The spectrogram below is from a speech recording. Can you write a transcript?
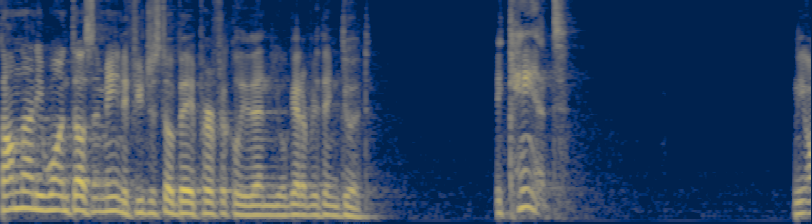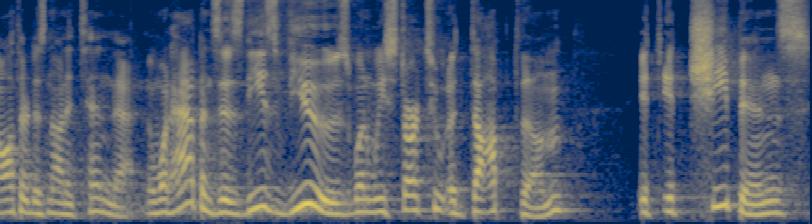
Psalm 91 doesn't mean if you just obey perfectly, then you'll get everything good. It can't. And the author does not intend that. And what happens is these views, when we start to adopt them, it, it cheapens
